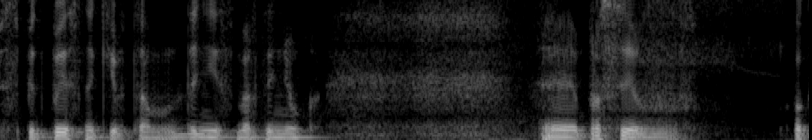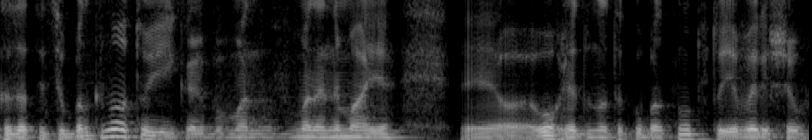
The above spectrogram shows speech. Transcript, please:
з підписників, там, Деніс Мартинюк, е, просив показати цю банкноту, і як би, в, мене, в мене немає е, огляду на таку банкноту, то я вирішив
